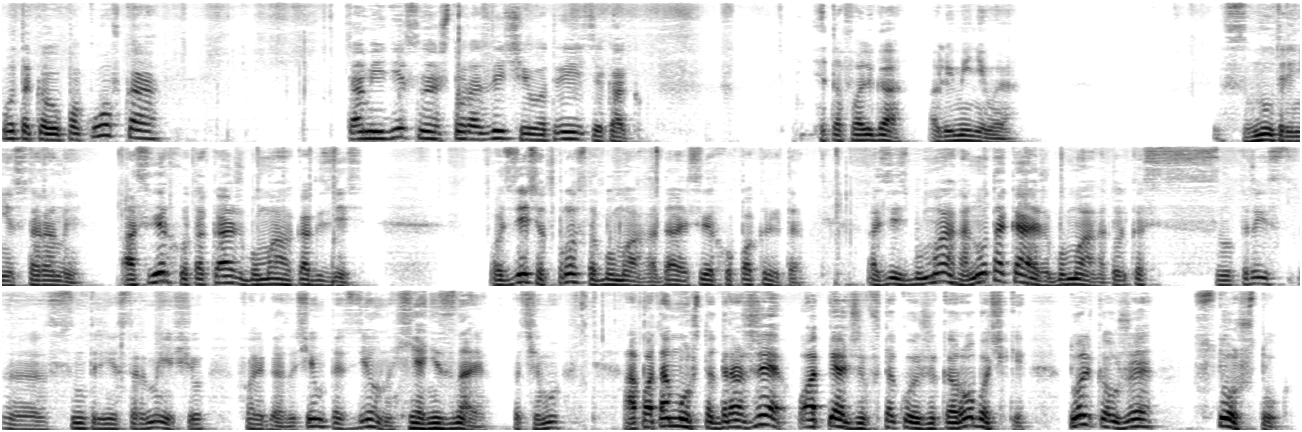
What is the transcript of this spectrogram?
Вот такая упаковка. Там единственное, что различие, вот видите, как это фольга алюминиевая с внутренней стороны а сверху такая же бумага, как здесь. Вот здесь вот просто бумага, да, сверху покрыта. А здесь бумага, ну такая же бумага, только с, внутри, э, с внутренней стороны еще фольга. Зачем это сделано, я не знаю. Почему? А потому что дрожже, опять же, в такой же коробочке, только уже 100 штук.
